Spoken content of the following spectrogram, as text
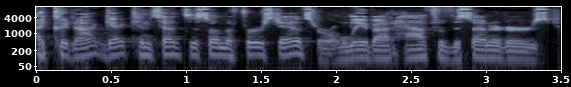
I could not get consensus on the first answer. Only about half of the senators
